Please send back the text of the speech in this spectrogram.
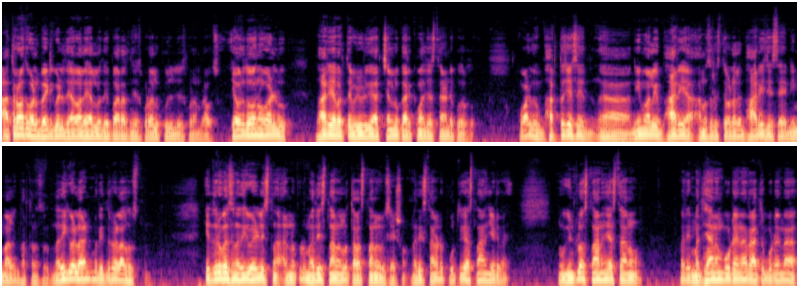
ఆ తర్వాత వాళ్ళు బయటికి వెళ్ళి దేవాలయాల్లో దీపారాధన చేసుకోవడాలు పూజలు చేసుకోవడం రావచ్చు. ఎవరిదోనో వాళ్ళు భార్యాభర్త విడివిడిగా అర్చనలు కార్యక్రమాలు చేస్తారంటే కుదరదు. వాళ్ళు భర్త చేసే నియమాలకి భార్య అనుసరిస్తే వెళ్ళాలి భార్య చేసే నియమాలకి భర్త అనుసరిస్తుంది. నదికి వెళ్ళాలంటే మరి ఇద్దరు వెళ్ళాల్సి వస్తుంది. ఇద్దరు కలిసి నదికి వెళ్ళి అన్నప్పుడు నదీ స్నానంలో తలస్నానం విశేషం. నదీ స్నానంలో పూర్తిగా స్నానం చేయడమే. నువ్వు ఇంట్లో స్నానం చేస్తాను. మరి మధ్యాహ్నం పూటైనా రాత్రి పూటైనా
